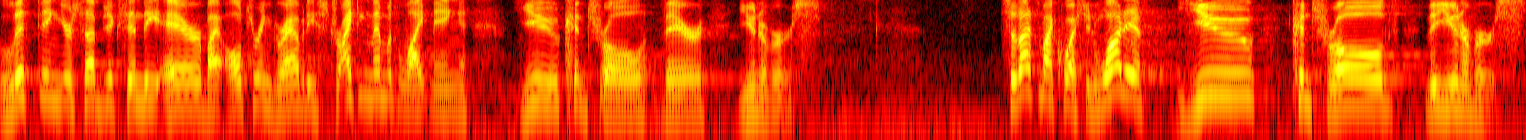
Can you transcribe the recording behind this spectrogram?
lifting your subjects in the air, by altering gravity, striking them with lightning. You control their universe. So that's my question. What if you controlled the universe.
